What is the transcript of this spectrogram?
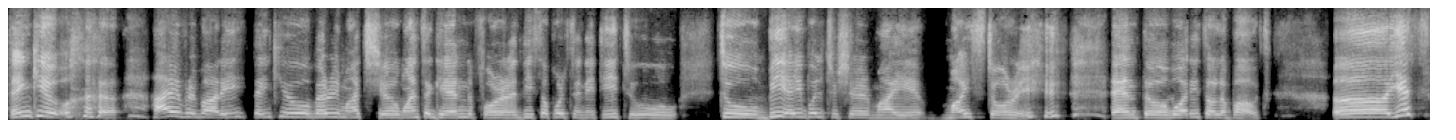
Thank you. Hi, everybody. Thank you very much uh, once again for this opportunity to to be able to share my my story and uh, what it's all about. Uh, yes,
